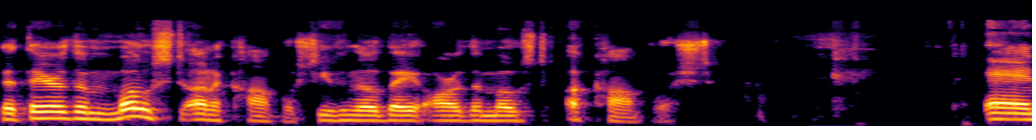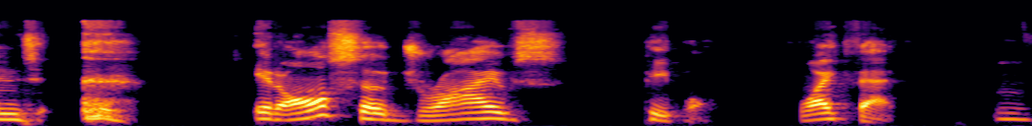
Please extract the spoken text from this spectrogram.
that they are the most unaccomplished, even though they are the most accomplished. And it also drives people like that mm.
